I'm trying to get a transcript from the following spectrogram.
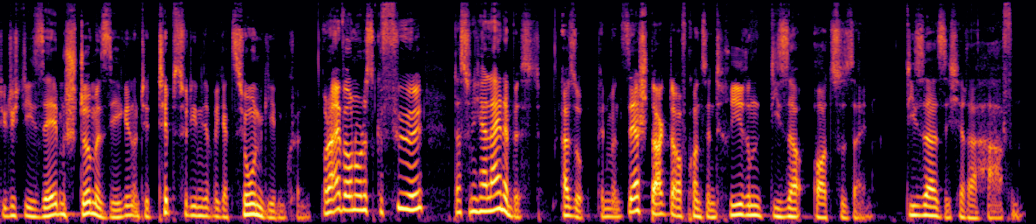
die durch dieselben Stürme segeln und dir Tipps für die Navigation geben können. Oder einfach nur das Gefühl, dass du nicht alleine bist. Also, wenn wir uns sehr stark darauf konzentrieren, dieser Ort zu sein. Dieser sichere Hafen.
